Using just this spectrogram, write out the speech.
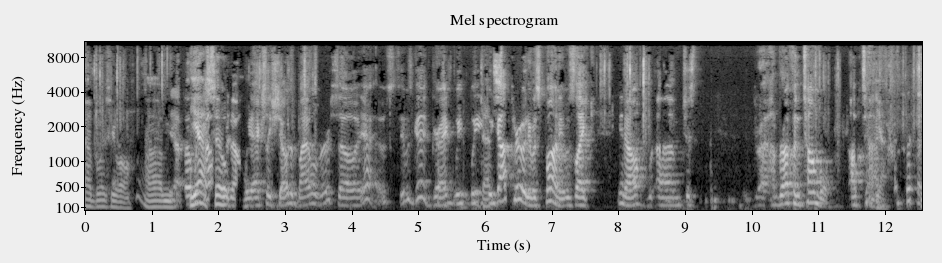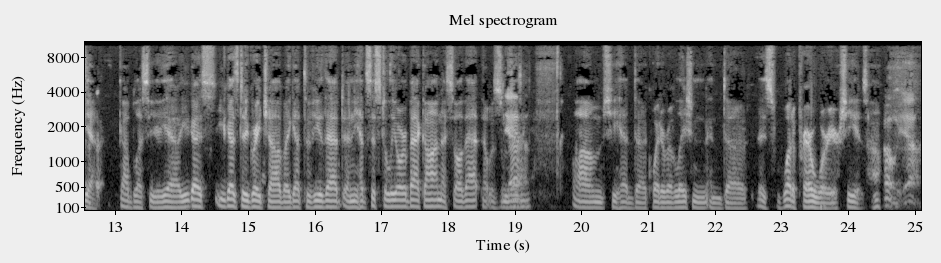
God bless you all. Um, yeah, yeah so we actually showed a Bible verse, so yeah, it was it was good, Greg. We we, we got through it. It was fun. It was like you know, um, just rough and tumble uptime. Yeah, yeah. God bless you. Yeah, you guys, you guys did a great job. I got to view that, and you had Sister Leora back on. I saw that. That was amazing. Yeah. Um, she had uh, quite a revelation, and uh, is what a prayer warrior she is, huh? Oh yeah.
